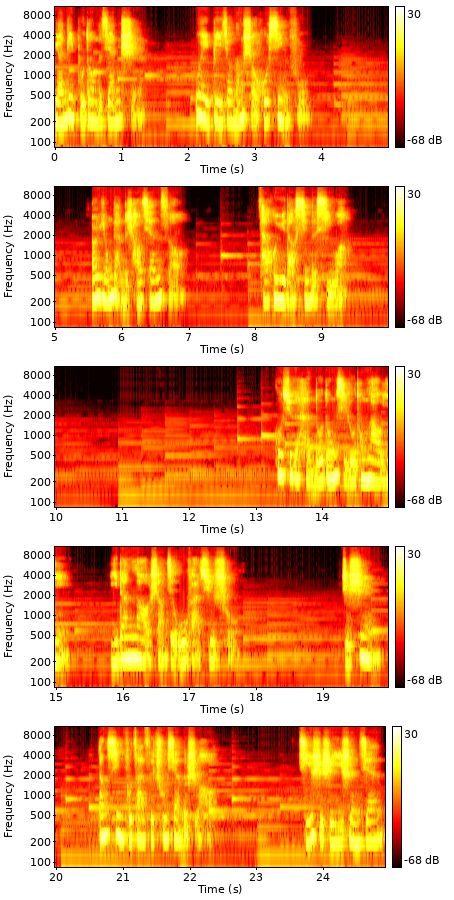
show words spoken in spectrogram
原地不动的坚持。未必就能守护幸福，而勇敢的朝前走，才会遇到新的希望。过去的很多东西如同烙印，一旦烙上就无法去除。只是，当幸福再次出现的时候，即使是一瞬间，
